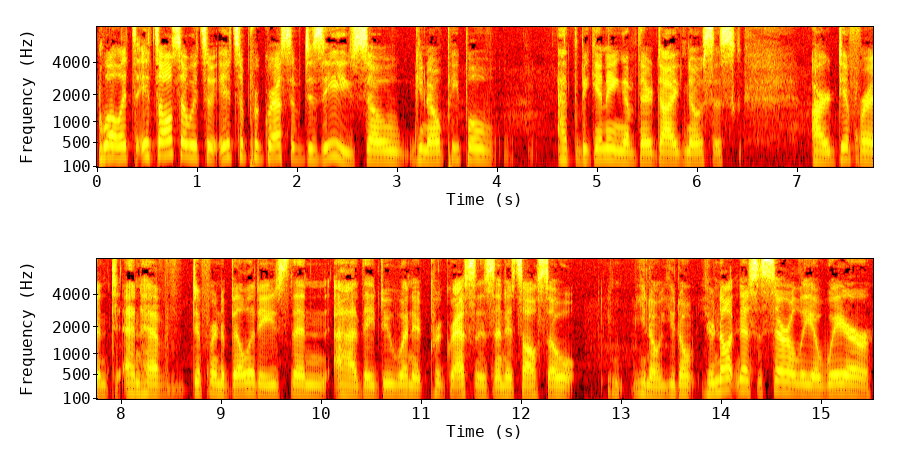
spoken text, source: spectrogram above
Well, it's it's also it's a it's a progressive disease. So you know, people at the beginning of their diagnosis are different and have different abilities than uh, they do when it progresses, and it's also you know you don't you're not necessarily aware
